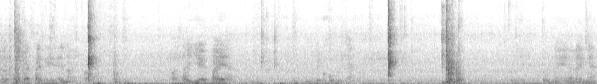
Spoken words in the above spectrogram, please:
เราใช้แค่ไซส์นี้หน่อยพอเพราะใส่เยอะไปอะ มันไปข่มกันตรงไหนอะไรเงี้ย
